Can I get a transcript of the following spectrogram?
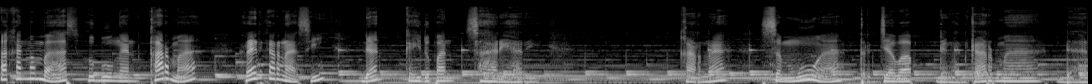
akan membahas hubungan karma, reinkarnasi, dan kehidupan sehari-hari. Karena semua terjawab dengan karma dan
